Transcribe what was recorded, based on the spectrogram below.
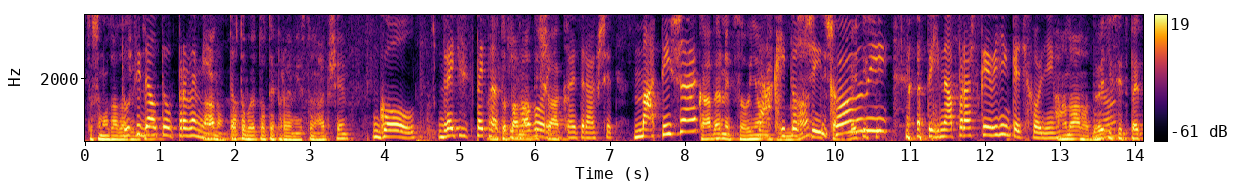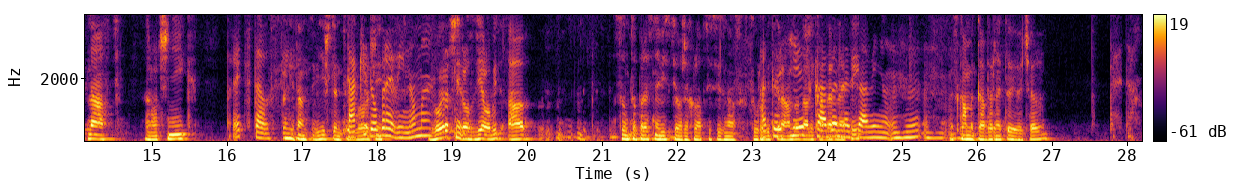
To som odhadal, Tu si to... dal to prvé Áno, miesto. toto, bude, toto je prvé miesto najlepšie. Gold. 2015 Ale to pán hovorím, Matišák. to je drahšie. Matišák? Cabernet Sauvignon. Takýto šikovný. 2000 Tých na Pražskej vidím, keď chodím. Áno, áno, 2015 ročník. Predstav si. Je tam, vidíš, ten, ten Také dvojročný, dobré víno má. Dvojročný rozdiel. A som to presne vystihol, že chlapci si z nás chcú A robiť to je srandu, tiež Cabernet kabernety. Sauvignon. Uh-huh, uh-huh. Dneska máme kabernetový večer. Teda.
